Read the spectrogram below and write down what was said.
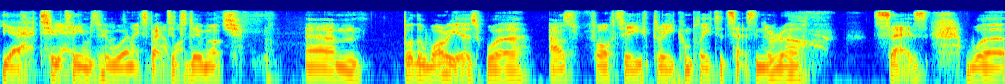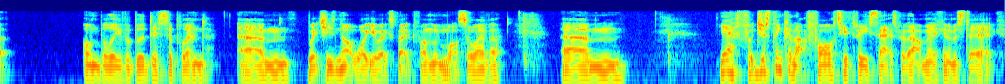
yeah, two Yeah, teams who weren't expected to do much. Um, but the Warriors were, as 43 completed sets in a row says, were unbelievably disciplined, um, which is not what you expect from them whatsoever. Um, yeah, for, just think of that 43 sets without making a mistake.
